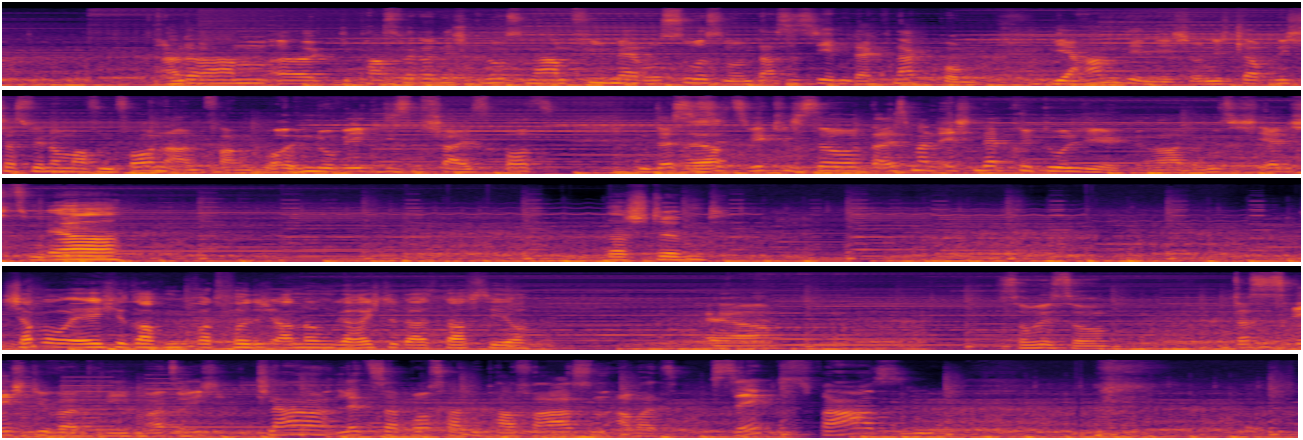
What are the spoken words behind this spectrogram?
andere haben äh, die Passwörter nicht genutzt und haben viel mehr Ressourcen und das ist eben der Knackpunkt. Wir haben den nicht und ich glaube nicht, dass wir nochmal von vorne anfangen wollen, nur wegen diesen scheiß Bots. Und das ja. ist jetzt wirklich so, da ist man echt in der Bredouille gerade, muss ich ehrlich zugeben. Ja. Das stimmt. Ich habe aber ehrlich gesagt mit was völlig anderem gerechnet als das hier. Ja, sowieso. Das ist echt übertrieben. Also ich, klar, letzter Boss hat ein paar Phasen, aber sechs Phasen?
